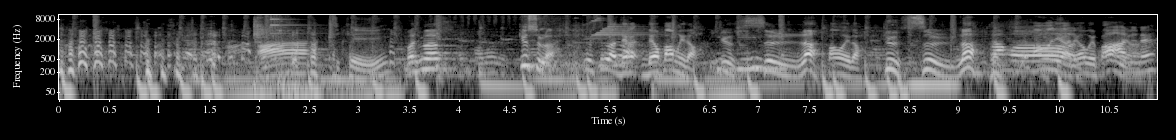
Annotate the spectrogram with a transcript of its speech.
아 DK. 마지막 큐슬라 큐슬라 내가 내가 빵원이다. 큐슬라. 빵원이다. 큐슬라. 빵원이야. 내가 왜아 빵원이야? 아니네.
